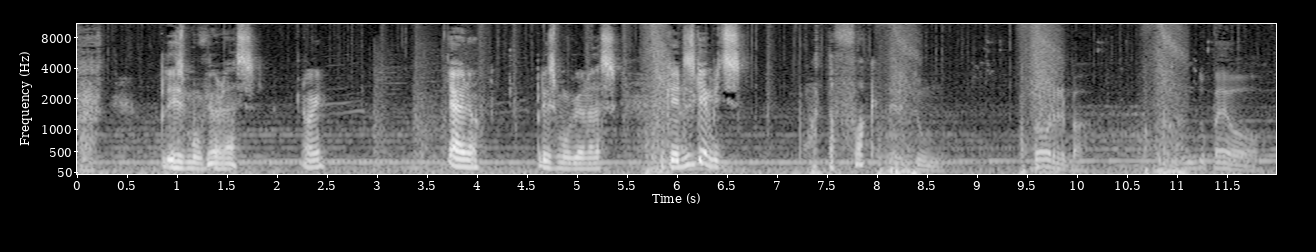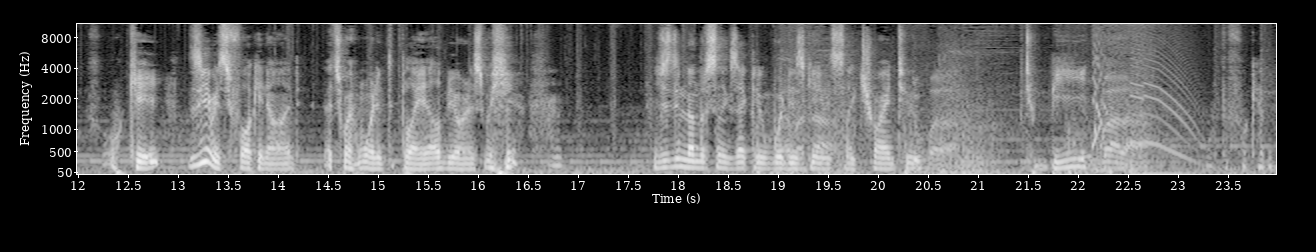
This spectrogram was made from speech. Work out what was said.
Please move your ass. Okay? Yeah, I know. Please move your ass. Okay, this game is... What the fuck? Torba. Okay, this game is fucking odd. That's why I wanted to play it, I'll be honest with you. I just didn't understand exactly what this game is like trying to to be. What the fuck happened?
